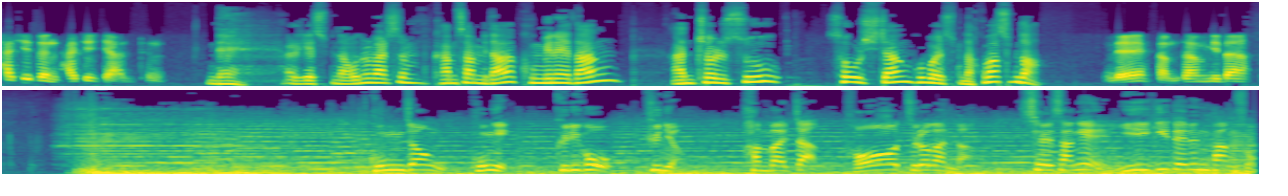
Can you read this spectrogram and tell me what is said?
하시든 하시지 않든. 네, 알겠습니다. 오늘 말씀 감사합니다. 국민의당 안철수 서울시장 후보였습니다. 고맙습니다. 네, 감사합니다. 공정, 공익, 그리고 균형. 한 발짝 더 들어간다. 세상에 이익이 되는 방송.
